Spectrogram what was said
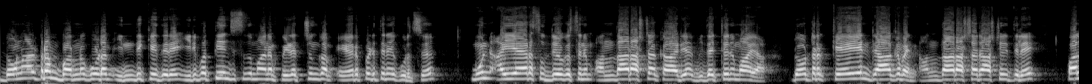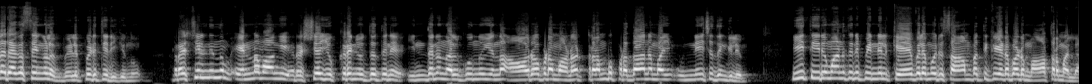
ഡൊണാൾഡ് ട്രംപ് ഭരണകൂടം ഇന്ത്യക്കെതിരെ ഇരുപത്തിയഞ്ച് ശതമാനം പിഴച്ചുങ്കം ഏർപ്പെടുത്തിയതിനെ കുറിച്ച് മുൻ ഐ ആർ എസ് ഉദ്യോഗസ്ഥനും അന്താരാഷ്ട്ര കാര്യ വിദഗ്ധനുമായ ഡോക്ടർ കെ എൻ രാഘവൻ അന്താരാഷ്ട്ര രാഷ്ട്രീയത്തിലെ പല രഹസ്യങ്ങളും വെളിപ്പെടുത്തിയിരിക്കുന്നു. റഷ്യയിൽ നിന്നും എണ്ണ വാങ്ങി റഷ്യ യുക്രൈൻ യുദ്ധത്തിന് ഇന്ധനം നൽകുന്നു എന്ന ആരോപണമാണ് ട്രംപ് പ്രധാനമായും ഉന്നയിച്ചതെങ്കിലും ഈ തീരുമാനത്തിന് പിന്നിൽ കേവലം ഒരു സാമ്പത്തിക ഇടപാട് മാത്രമല്ല.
